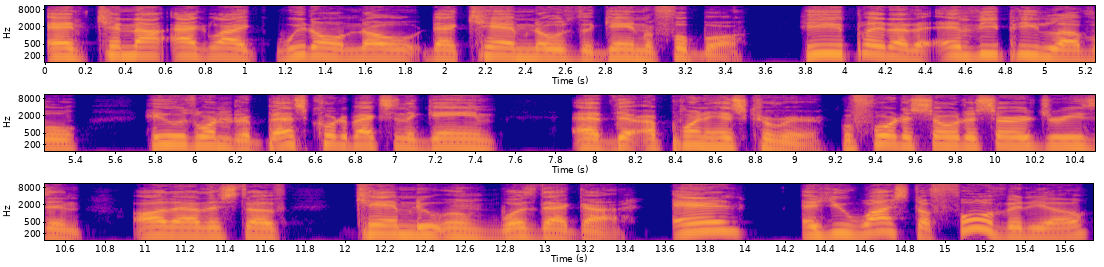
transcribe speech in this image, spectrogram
and cannot act like we don't know that Cam knows the game of football. He played at an MVP level. He was one of the best quarterbacks in the game at the, a point of his career. Before the shoulder surgeries and all that other stuff, Cam Newton was that guy. And if you watch the full video,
